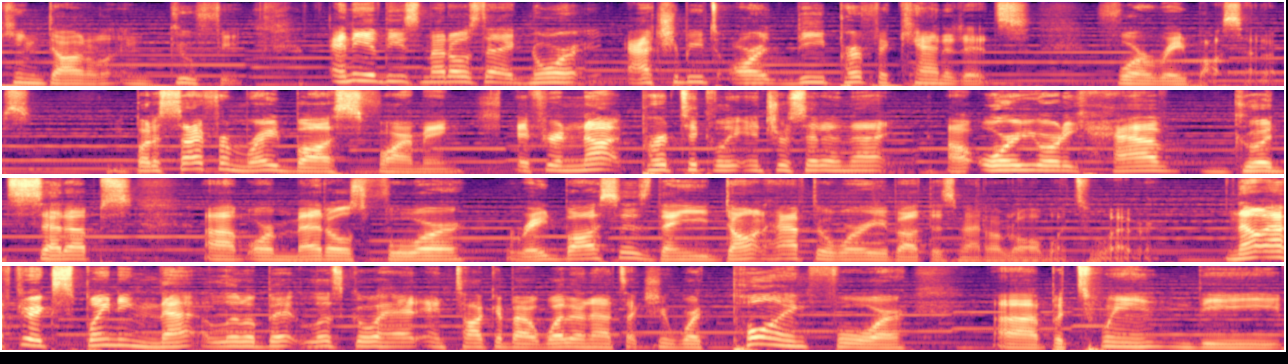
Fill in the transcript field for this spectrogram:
King Donald, and Goofy. Any of these medals that ignore attributes are the perfect candidates for raid boss setups. But aside from raid boss farming, if you're not particularly interested in that, uh, or you already have good setups um, or medals for raid bosses, then you don't have to worry about this medal at all whatsoever. Now, after explaining that a little bit, let's go ahead and talk about whether or not it's actually worth pulling for uh, between the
